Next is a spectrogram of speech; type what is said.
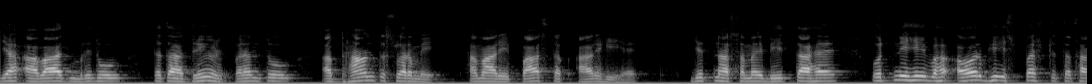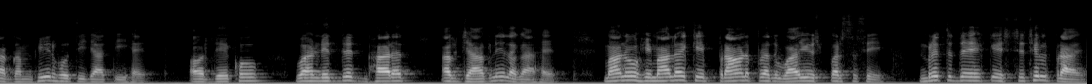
यह आवाज़ मृदु तथा दृढ़, परंतु अभ्रांत स्वर में हमारे पास तक आ रही है। जितना समय बीतता है, उतनी ही वह और भी स्पष्ट तथा गंभीर होती जाती है। और देखो, वह निद्रित भारत अब जागने लगा है। मानो हिमालय के प्राणप्रद वायु स्पर्श से मृतदेह के शिथिल प्राय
